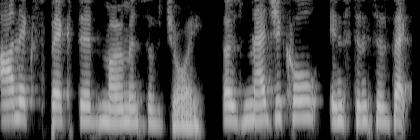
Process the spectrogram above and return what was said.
unexpected moments of joy. Those magical instances that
